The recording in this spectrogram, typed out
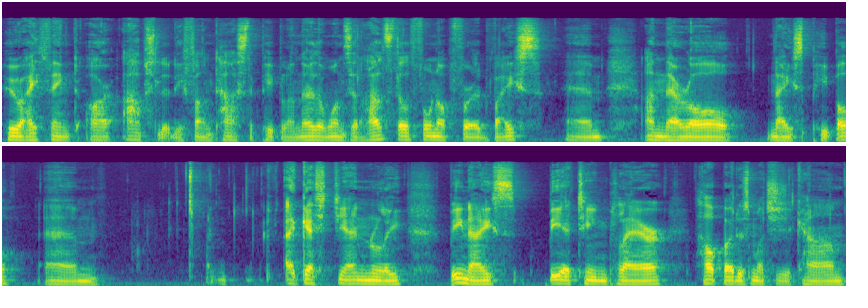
who I think are absolutely fantastic people, and they're the ones that I'll still phone up for advice. Um, and they're all nice people. Um, I guess generally be nice, be a team player, help out as much as you can.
